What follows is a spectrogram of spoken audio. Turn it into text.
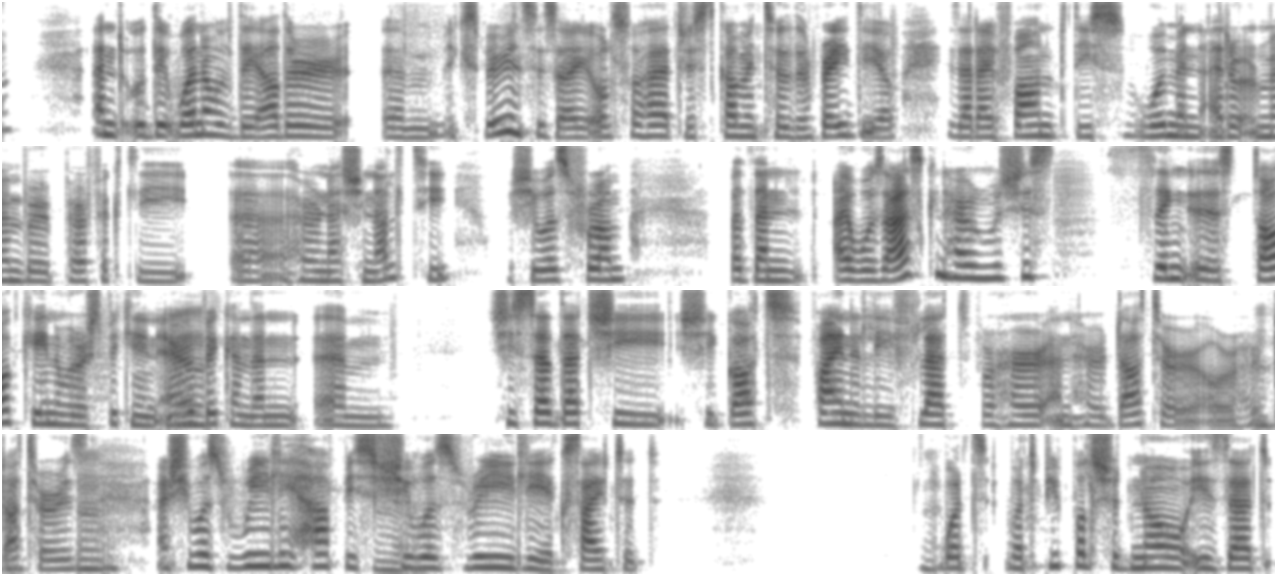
And the, one of the other um, experiences I also had just coming to the radio is that I found this woman, I don't remember perfectly uh, her nationality, where she was from, but then I was asking her and was just think, uh, talking, we were speaking in Mm. Arabic, and then um, she said that she, she got finally flat for her and her daughter or her Mhm. daughters, Mm. and she was really happy. She was really excited. Yeah. What what people should know is that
